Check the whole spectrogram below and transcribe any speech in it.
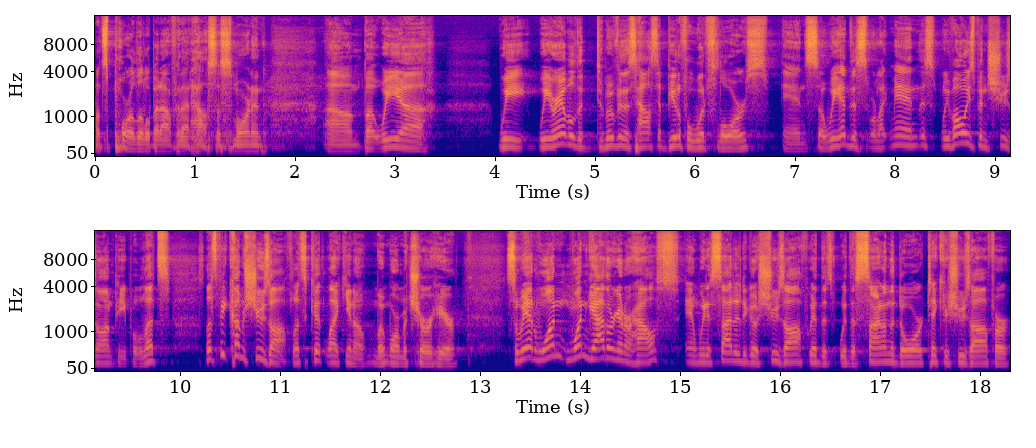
let's pour a little bit out for that house this morning. Um, but we, uh, we, we were able to, to move in this house at beautiful wood floors. And so we had this, we're like, man, this, we've always been shoes on people. Let's, let's become shoes off. Let's get like, you know, more mature here. So we had one, one gathering in our house and we decided to go shoes off. We had this, with the sign on the door, take your shoes off or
